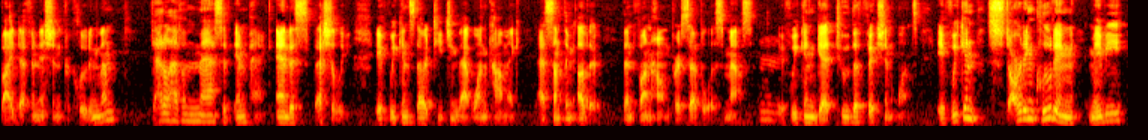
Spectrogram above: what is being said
by definition precluding them, that'll have a massive impact. And especially if we can start teaching that one comic as something other than Fun Home, Persepolis, Maus. Mm. If we can get to the fiction ones, if we can start including maybe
